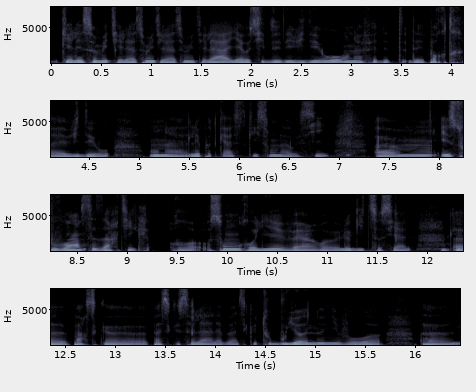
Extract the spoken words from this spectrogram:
quel est ce métier-là, ce métier-là, ce métier-là. Il y a aussi des, vidéos, on a fait des, portraits vidéo, on a les podcasts qui sont là aussi. Euh, et souvent, ces articles sont reliés vers euh, le guide social euh, parce que parce que c'est là à la base que tout bouillonne au niveau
